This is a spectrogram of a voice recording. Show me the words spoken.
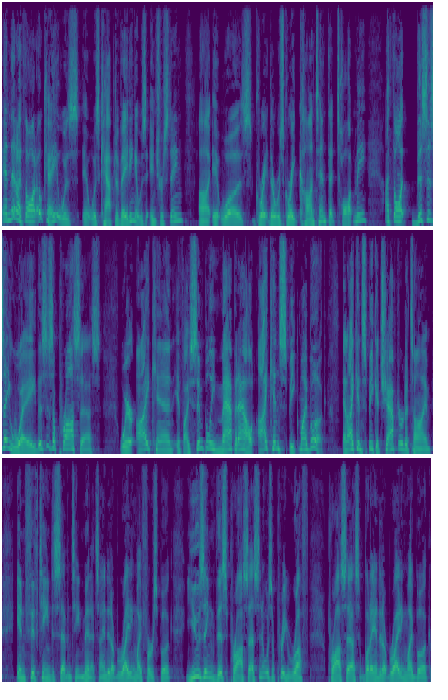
And then I thought, okay, it was it was captivating, it was interesting, uh, it was great. There was great content that taught me. I thought this is a way, this is a process where I can, if I simply map it out, I can speak my book and I can speak a chapter at a time in 15 to 17 minutes. I ended up writing my first book using this process and it was a pretty rough process, but I ended up writing my book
